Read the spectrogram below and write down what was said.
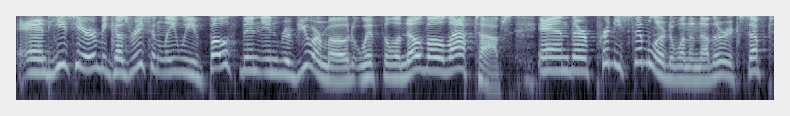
and he's here because recently we've both been in reviewer mode with the Lenovo laptops, and they're pretty similar to one another except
